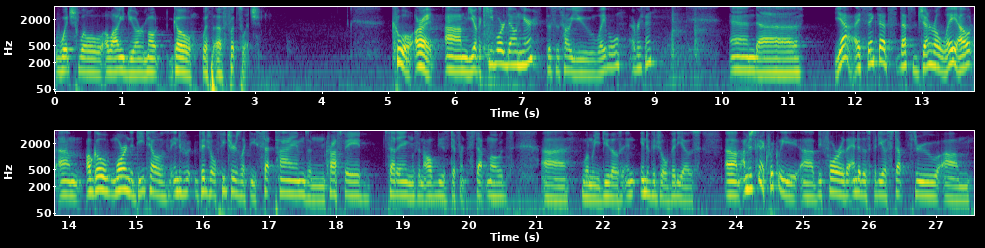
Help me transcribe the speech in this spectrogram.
which will allow you to do a remote go with a foot switch. Cool. All right. Um, you have a keyboard down here. This is how you label everything. And uh, yeah, I think that's that's general layout. Um, I'll go more into detail of individual features like these set times and crossfade settings and all of these different step modes uh, when we do those in individual videos. Um, I'm just going to quickly, uh, before the end of this video, step through um,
